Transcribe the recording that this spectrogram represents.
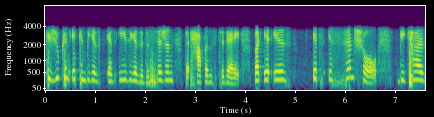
because you can it can be as as easy as a decision that happens today. But it is it's essential because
